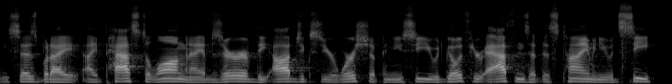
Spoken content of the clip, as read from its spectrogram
And he says, But I, I passed along and I observed the objects of your worship. And you see, you would go through Athens at this time and you would see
